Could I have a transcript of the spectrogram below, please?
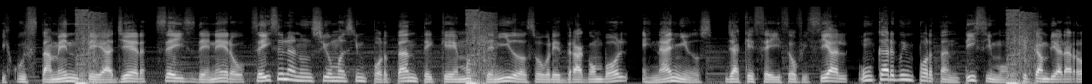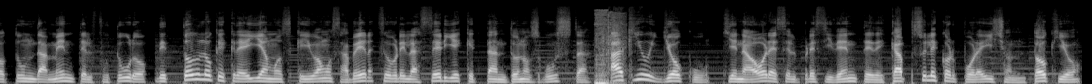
y justamente ayer, 6 de enero, se hizo el anuncio más importante que hemos tenido sobre Dragon Ball en años, ya que se hizo oficial un cargo importantísimo que cambiará rotundamente el futuro de todo lo que creíamos que íbamos a ver sobre la serie que tanto nos gusta. Akio Yoku, quien ahora es el presidente de Capsule Corporation Tokyo,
